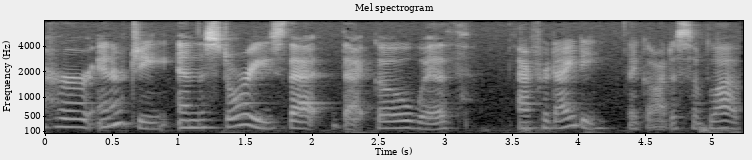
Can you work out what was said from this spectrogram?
her energy and the stories that that go with Aphrodite, the goddess of love.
